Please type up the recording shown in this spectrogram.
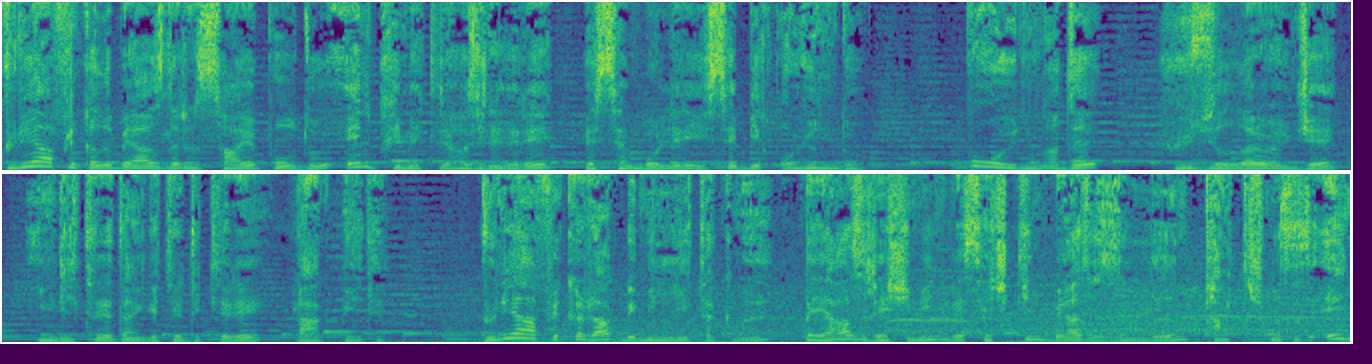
Güney Afrikalı beyazların sahip olduğu en kıymetli hazineleri ve sembolleri ise bir oyundu. Bu oyunun adı yüzyıllar önce İngiltere'den getirdikleri rugby'di. Güney Afrika rugby milli takımı beyaz rejimin ve seçkin beyaz azınlığın tartışmasız en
